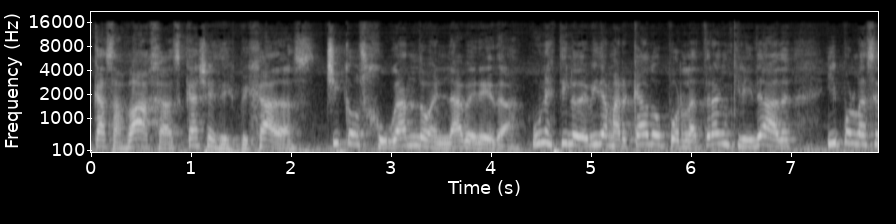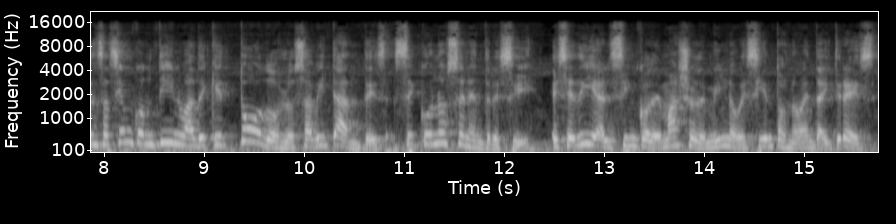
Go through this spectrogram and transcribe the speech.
casas bajas, calles despejadas, chicos jugando en la vereda, un estilo de vida marcado por la tranquilidad y por la sensación continua de que todos los habitantes se conocen entre sí. Ese día, el 5 de mayo de 1993,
